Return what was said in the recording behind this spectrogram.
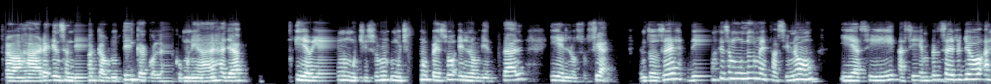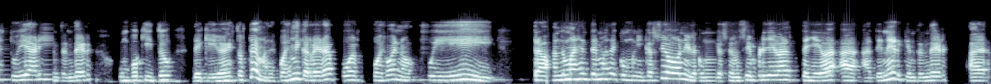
trabajar en Santiago Cabrutica con las comunidades allá y había muchísimo, muchísimo peso en lo ambiental y en lo social. Entonces, digamos que ese mundo me fascinó y así, así empecé yo a estudiar y entender un poquito de qué iban estos temas. Después de mi carrera, pues, pues bueno, fui trabajando más en temas de comunicación y la comunicación siempre te lleva a, tener que entender a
